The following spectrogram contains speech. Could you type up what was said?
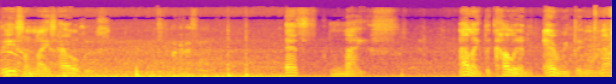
These some nice houses. Look at this one. That's nice. I like the color and everything on that.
